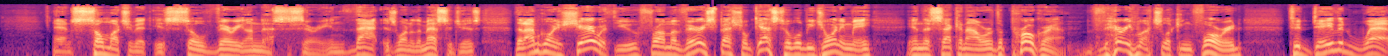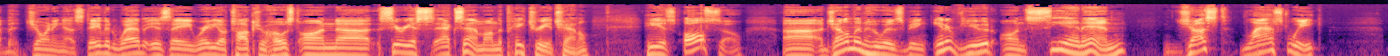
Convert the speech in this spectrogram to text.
And so much of it is so very unnecessary. And that is one of the messages that I'm going to share with you from a very special guest who will be joining me in the second hour of the program. Very much looking forward to David Webb joining us. David Webb is a radio talk show host on uh, Sirius XM on the Patriot Channel. He is also uh, a gentleman who is being interviewed on CNN just last week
